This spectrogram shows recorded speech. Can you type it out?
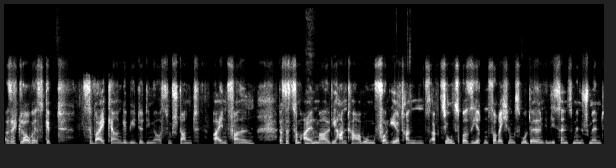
Also ich glaube, es gibt zwei Kerngebiete, die mir aus dem Stand einfallen. Das ist zum mhm. einen mal die Handhabung von eher transaktionsbasierten Verrechnungsmodellen im Lizenzmanagement.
